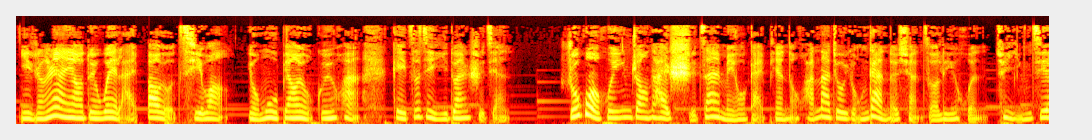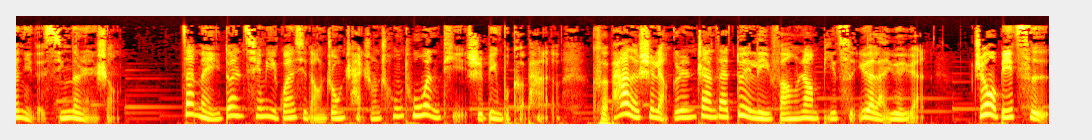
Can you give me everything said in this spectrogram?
你仍然要对未来抱有期望，有目标，有规划，给自己一段时间。如果婚姻状态实在没有改变的话，那就勇敢的选择离婚，去迎接你的新的人生。在每一段亲密关系当中产生冲突问题是并不可怕的，可怕的是两个人站在对立方，让彼此越来越远。只有彼此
